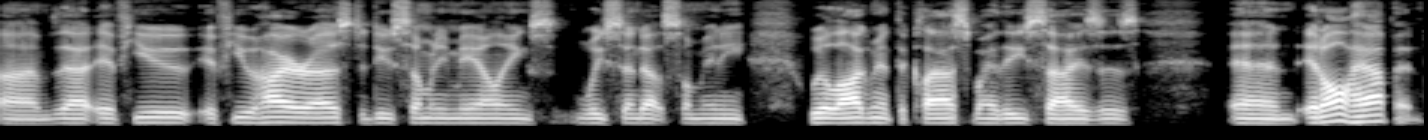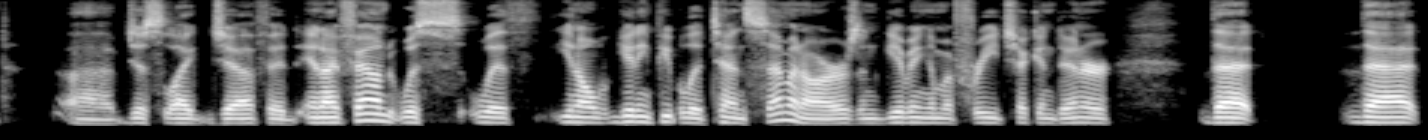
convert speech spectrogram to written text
Um, that if you if you hire us to do so many mailings, we send out so many, we'll augment the class by these sizes, and it all happened. Uh, just like Jeff had, and I found with with you know getting people to attend seminars and giving them a free chicken dinner, that that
